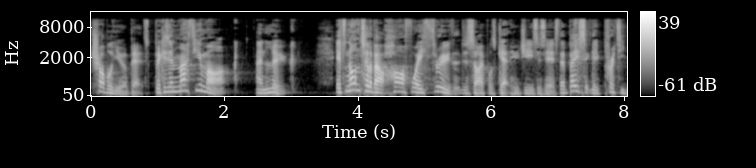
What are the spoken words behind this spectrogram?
trouble you a bit, because in Matthew, Mark, and Luke, it's not until about halfway through that the disciples get who Jesus is. They're basically pretty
